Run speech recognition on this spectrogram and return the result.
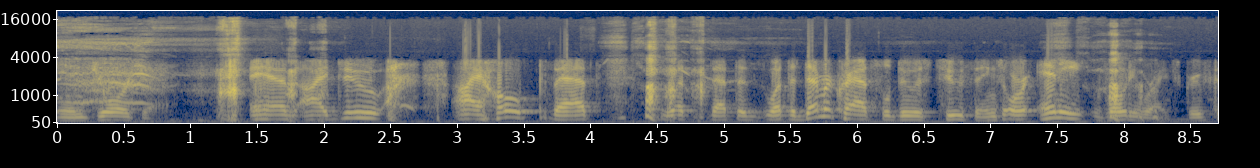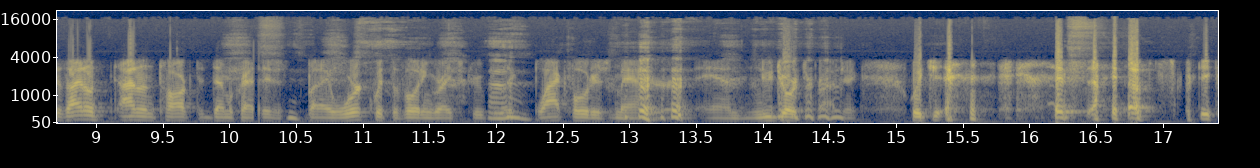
in Georgia. and I do I hope that what, that the, what the Democrats will do is two things, or any voting rights group, because I don't I don't talk to Democrats, but I work with the voting rights group like Black Voters Matter and, and New Georgia Project, which it's, I know, it's pretty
